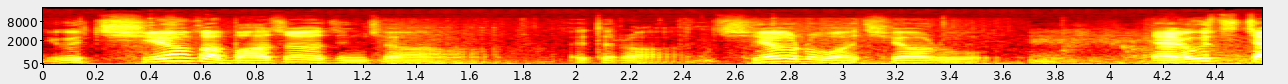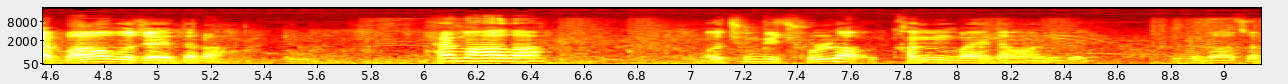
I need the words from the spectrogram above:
이거 지하가 맞아 진짜 얘들아 지하로 와 지하로 야 여기 진짜 막아보자 얘들아 할만하다 어 준비 졸라 가면 많이 당하는데 이거 맞아?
